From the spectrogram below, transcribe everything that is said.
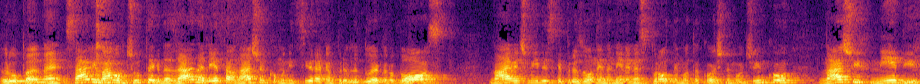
Rupel, ne, sami imamo občutek, da zadnje leta v našem komuniciranju prevladuje grobost, največ medijske proizvodne namenjene sprotnemu takošnjemu učinku. V naših medijih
